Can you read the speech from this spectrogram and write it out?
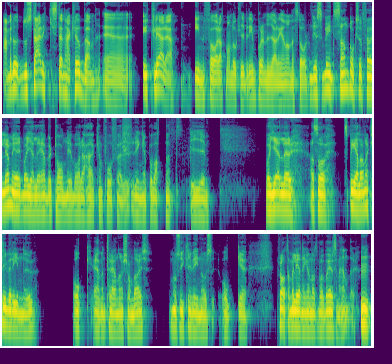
ja, men då, då, stärks den här klubben eh, ytterligare inför att man då kliver in på den nya arenan nästa år. Det blir intressant också att följa med vad gäller Everton är vad det här kan få för ringar på vattnet i vad gäller, alltså spelarna kliver in nu och även tränaren Sean Dice måste ju kliva in och, och eh, prata med ledningen om vad, vad är det som händer. Mm.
